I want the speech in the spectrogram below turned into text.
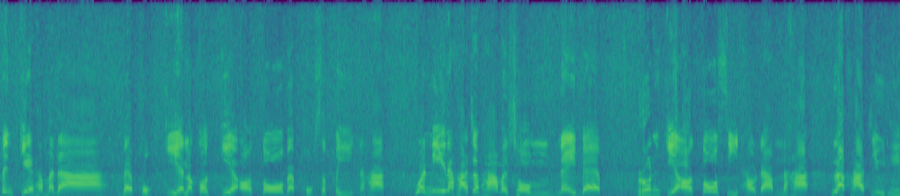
เป็นเกียร์ธรรมดาแบบ 6 เกียร์แล้วก็เกียร์ออโต้แบบ 6 สปีดนะคะ วันนี้นะคะจะพามาชมในแบบ รุ่นเกียร์ออโต้สีเทาดำนะคะ ราคาจะอยู่ที่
